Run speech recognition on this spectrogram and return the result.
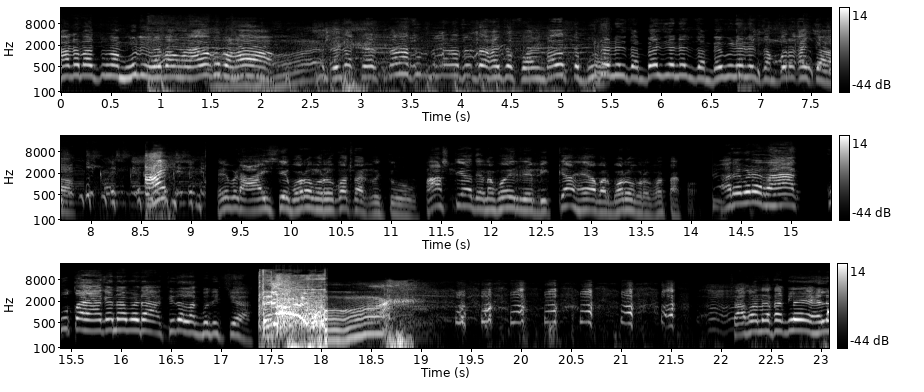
আরে ভাই তোমরা মুড়ি খাইবা আমার আগে করব না এটা টেস্ট না তুমি তোমরা চলতে খাইতে আমি বাজার তো বুঝে নিয়ে দিতাম বেজিয়ে নিয়ে দিতাম বেগুনে নিয়ে দিতাম পরে খাইতা। এবার আইসে বড় বড় কথা কইতো। ফার্স্ট ইয়ার দেন হই রে ভিক্ষা হ্যাঁ আবার বড় বড় কথা কো আরে বেটা রাখ কোথায়? আগে না বেটা কিটা লাগবে দেখিয়া? চাপা না থাকলে হেলে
